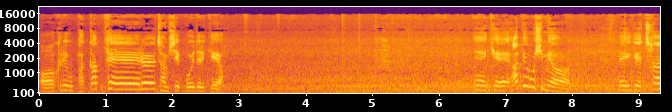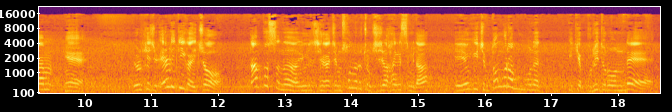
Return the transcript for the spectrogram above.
어 그리고 바깥에를 잠시 보여드릴게요. 예, 이렇게 앞에 보시면 예, 이게 참 예, 이렇게 지금 LED가 있죠? 딴 버스는 여기 제가 지금 손으로 좀 지적하겠습니다. 예, 여기 지금 동그란 부분에 이렇게 불이 들어오는데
